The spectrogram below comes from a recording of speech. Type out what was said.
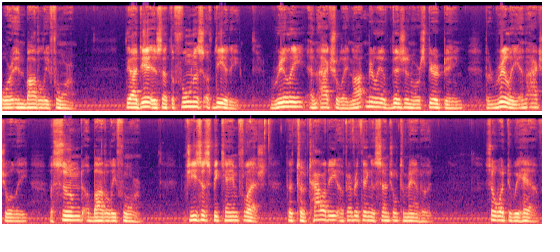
or in bodily form. The idea is that the fullness of deity, really and actually, not merely a vision or spirit being, but really and actually, assumed a bodily form. Jesus became flesh, the totality of everything essential to manhood. So, what do we have?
